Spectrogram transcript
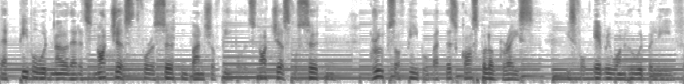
that people would know that it's not just for a certain bunch of people, it's not just for certain groups of people, but this gospel of grace is for everyone who would believe.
